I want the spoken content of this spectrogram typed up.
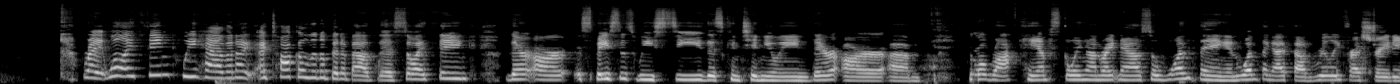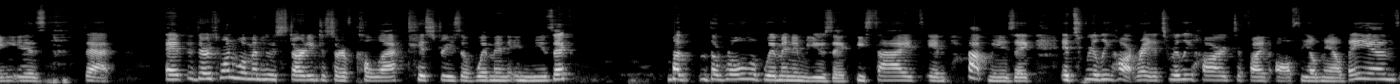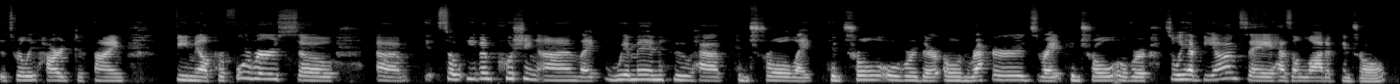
Right. Well, I think we have, and I, I, talk a little bit about this. So I think there are spaces we see this continuing. There are um, girl rock camps going on right now. So one thing, and one thing I found really frustrating is that and there's one woman who's starting to sort of collect histories of women in music but the role of women in music besides in pop music it's really hard right? It's really hard to find all female bands. It's really hard to find female performers. So um, so even pushing on like women who have control like control over their own records right? Control over so we have beyonce has a lot of control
